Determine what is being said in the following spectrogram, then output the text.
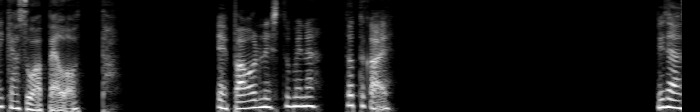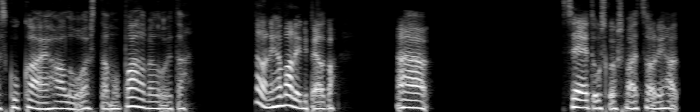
Mikä sua pelottaa? Epäonnistuminen. Totta kai. Mitä jos kukaan ei halua ostaa mun palveluita? Se on ihan validi pelko. Ää, se, että uskoks mä, että se on ihan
